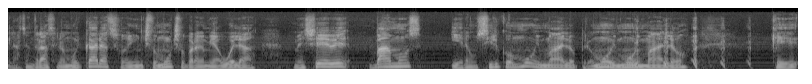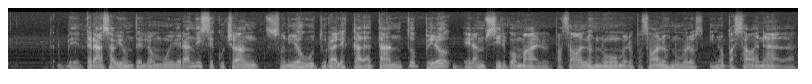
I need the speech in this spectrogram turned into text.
las entradas eran muy caras, yo hincho mucho para que mi abuela me lleve, vamos, y era un circo muy malo, pero muy, muy malo, que detrás había un telón muy grande y se escuchaban sonidos guturales cada tanto, pero era un circo malo, y pasaban los números, pasaban los números y no pasaba nada.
